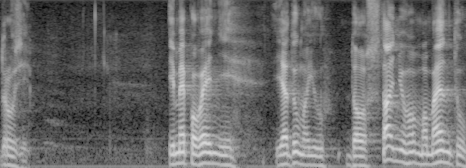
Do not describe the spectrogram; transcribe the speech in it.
Друзі, І ми повинні, я думаю, до останнього моменту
